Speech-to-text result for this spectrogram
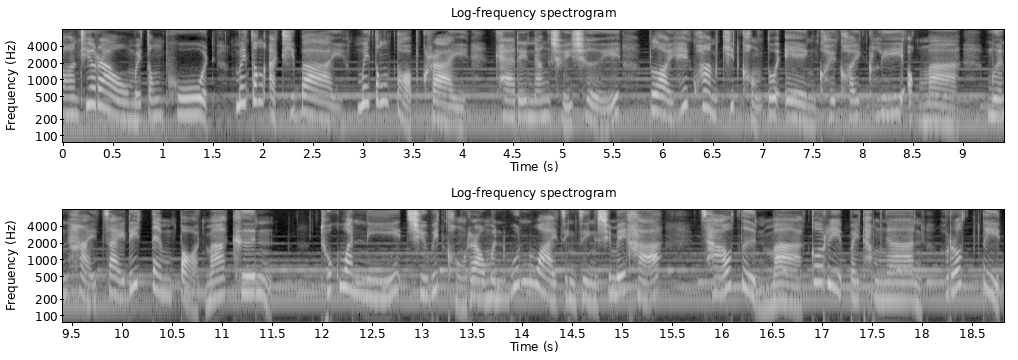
ตอนที่เราไม่ต้องพูด ไม่ต้องอธิบาย ไม่ต้องตอบใคร แค่ได้นั่งเฉยๆ ปล่อยให้ความคิดของตัวเองค่อยๆคลี่ออกมา เหมือนหายใจได้เต็มปอดมากขึ้น ทุกวันนี้ชีวิตของเรามันวุ่นวายจริง ๆ ใช่ไหมคะ เช้าตื่นมาก็รีบไปทำงาน รถติด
